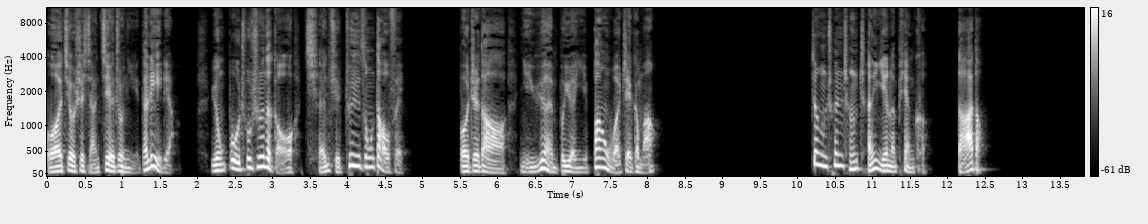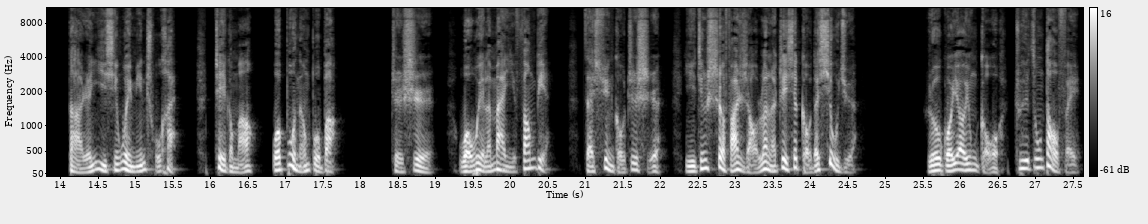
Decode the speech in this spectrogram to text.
我就是想借助你的力量，用不出声的狗前去追踪盗匪，不知道你愿不愿意帮我这个忙？”郑春成沉吟了片刻，答道：“大人一心为民除害，这个忙我不能不帮。只是我为了卖艺方便，在训狗之时，已经设法扰乱了这些狗的嗅觉。”如果要用狗追踪盗匪，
